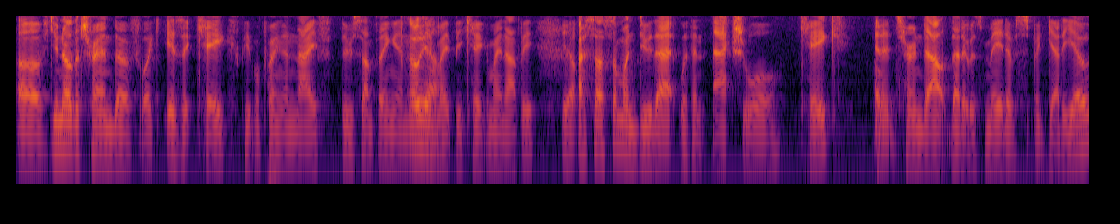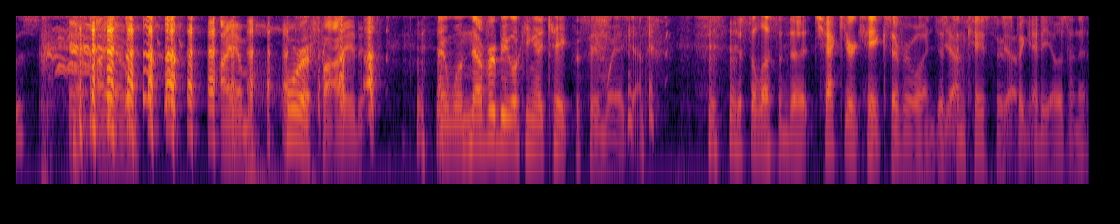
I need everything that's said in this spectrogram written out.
of you know the trend of like, is it cake? People putting a knife through something and Oh, yeah. it might be cake, it might not be. Yep. I saw someone do that with an actual cake, and it oh. turned out that it was made of SpaghettiOs, and I am I am horrified, and will never be looking at cake the same way again. Just a lesson to check your cakes, everyone, just in case there's yes. SpaghettiOs in it.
